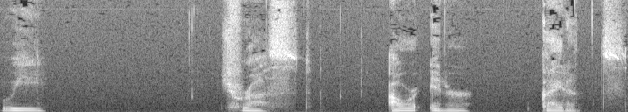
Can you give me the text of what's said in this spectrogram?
we trust our inner guidance.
